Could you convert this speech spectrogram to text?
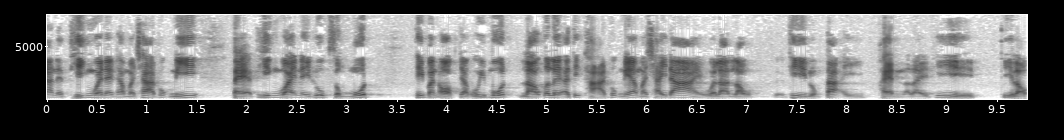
นะเนี่ยทิ้งไว้ในธรรมชาติพวกนี้ แต่ทิ้งไว้ในรูปสมมุติที่มันออกจากวิมุตต์เราก็เลยอธิษฐานพวกนี้มาใช้ได้ เวลาเราที่หลวงตาไอ้แผ่นอะไรที่ที่เรา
